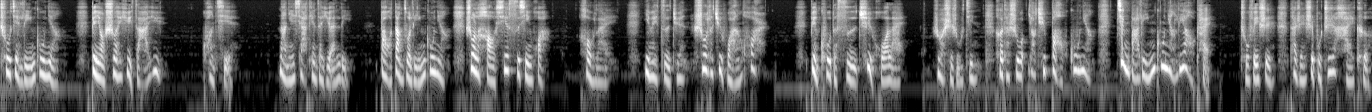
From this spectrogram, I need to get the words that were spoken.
初见林姑娘，便要摔玉砸玉。况且那年夏天在园里，把我当作林姑娘，说了好些私心话。后来因为紫娟说了句玩话便哭得死去活来。若是如今和他说要娶宝姑娘，竟把林姑娘撂开，除非是他人事不知还可；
